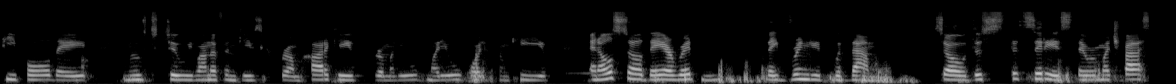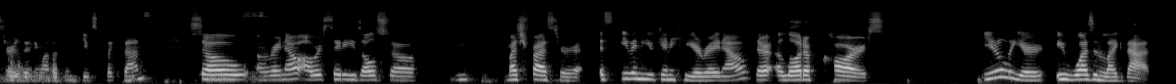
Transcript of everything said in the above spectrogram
people they moved to Ivano-Frankivsk from Kharkiv, from Mariupol, from Kiev, and also they are written. They bring it with them. So this the cities they were much faster than Ivano-Frankivsk back then. So uh, right now our city is also much faster. As even you can hear right now, there are a lot of cars. Earlier, it wasn't like that.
